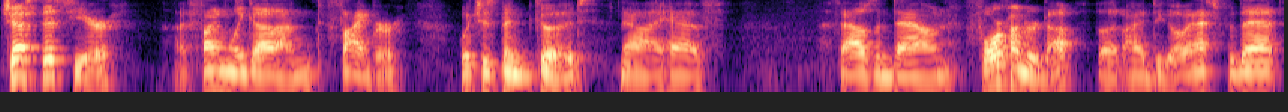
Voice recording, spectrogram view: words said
Just this year, I finally got on fiber, which has been good. Now I have 1,000 down, 400 up, but I had to go ask for that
